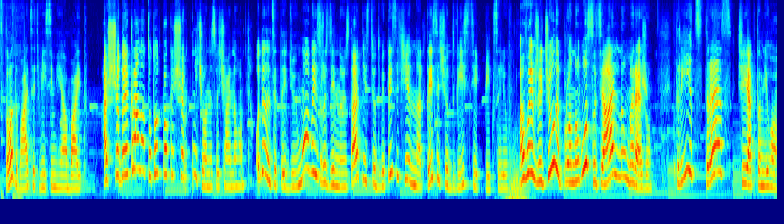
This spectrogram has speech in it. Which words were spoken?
128 ГБ. А щодо екрану, то тут поки що нічого незвичайного. 11-дюймовий з роздільною здатністю 2000 на 1200 пікселів. А ви вже чули про нову соціальну мережу? Тріт, стрес чи як там його?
